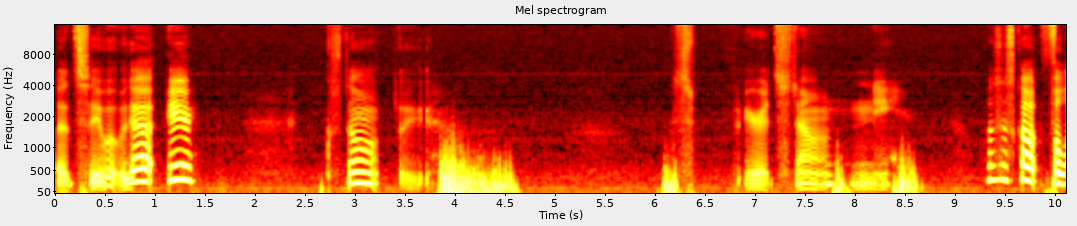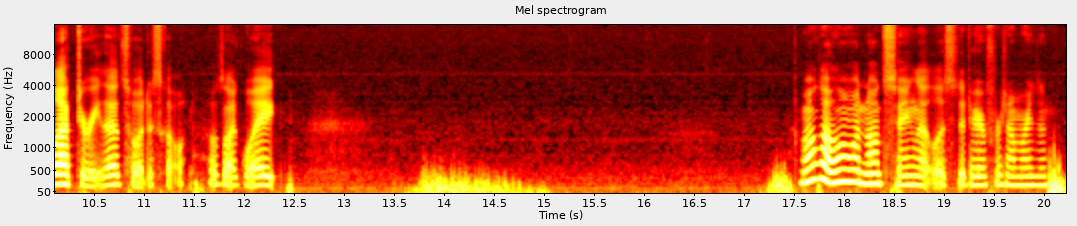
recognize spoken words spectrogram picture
Let's see what we got here. Stone. Spirit Stone. What's this called? Phylactery. That's what it's called. I was like, wait. Am I the only one not seeing that listed here for some reason?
